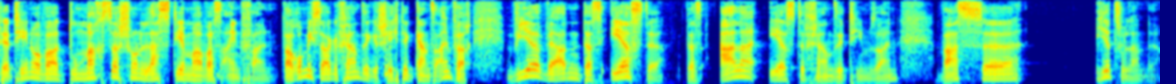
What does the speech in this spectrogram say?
der Tenor war, du machst das schon, lass dir mal was einfallen. Warum ich sage Fernsehgeschichte? Ganz einfach. Wir werden das erste, das allererste Fernsehteam sein, was äh, hierzulande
